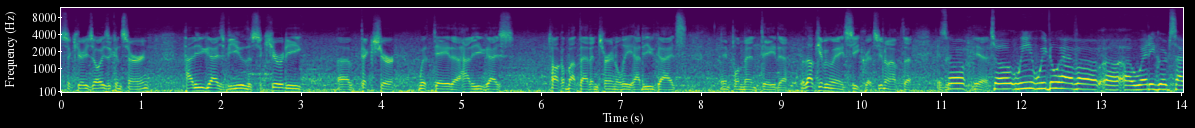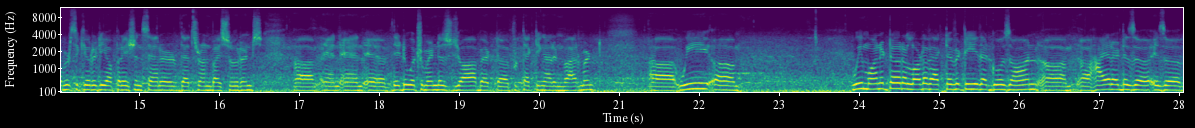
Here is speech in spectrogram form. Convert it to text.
Security is always a concern. How do you guys view the security uh, picture with data? How do you guys talk about that internally? How do you guys implement data? Without giving away any secrets, you don't have to. So, it, yeah. so we, we do have a, a, a, very good cybersecurity operations center that's run by students, um, and, and uh, they do a tremendous job at uh, protecting our environment. Uh, we um, we monitor a lot of activity that goes on. Um, uh, higher ed is a is a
